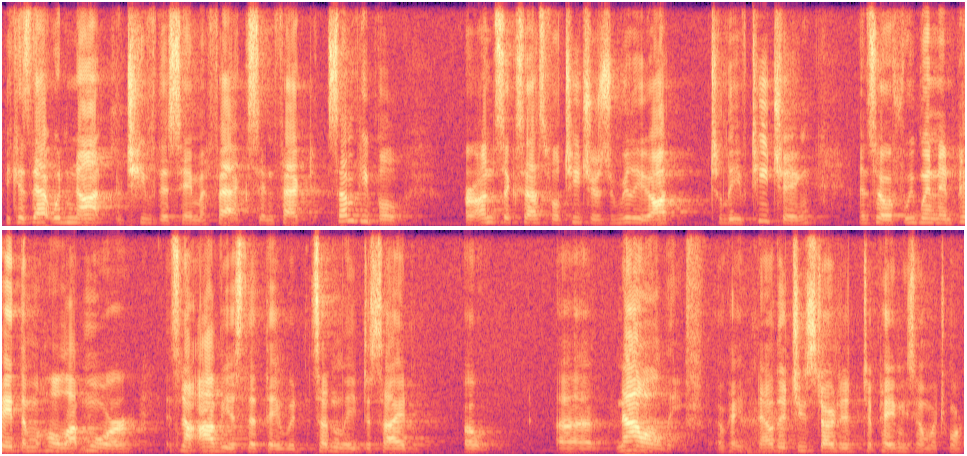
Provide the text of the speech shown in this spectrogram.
because that would not achieve the same effects. In fact, some people are unsuccessful teachers really ought to leave teaching, and so if we went and paid them a whole lot more, it's not obvious that they would suddenly decide, oh, uh, now I'll leave, okay, now that you started to pay me so much more.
